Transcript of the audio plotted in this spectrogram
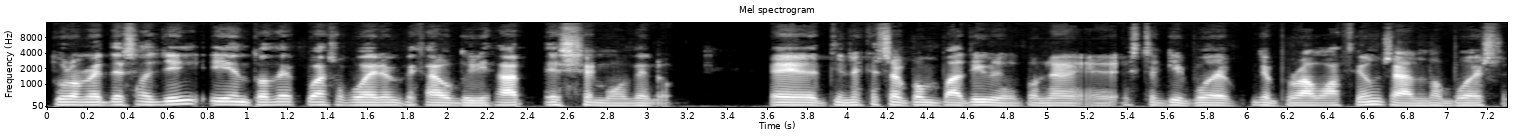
Tú lo metes allí y entonces puedes poder empezar a utilizar ese modelo. Eh, tienes que ser compatible con eh, este tipo de, programación, o sea, no puedes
